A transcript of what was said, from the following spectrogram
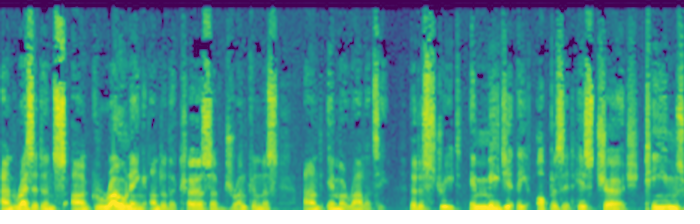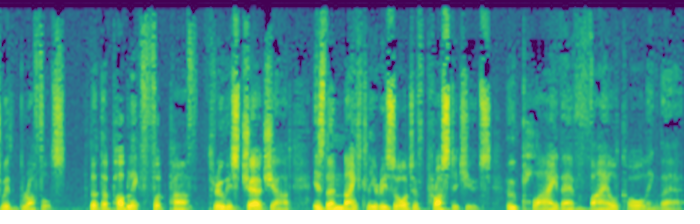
and residents are groaning under the curse of drunkenness and immorality that a street immediately opposite his church teems with brothels, that the public footpath through his churchyard is the nightly resort of prostitutes who ply their vile calling there.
